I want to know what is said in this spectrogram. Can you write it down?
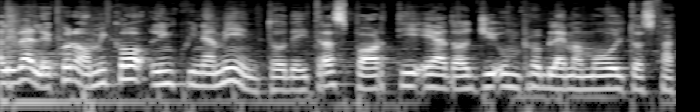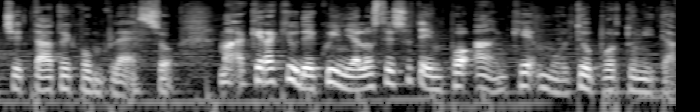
livello economico l'inquinamento dei trasporti è ad oggi un problema molto sfaccettato e complesso, ma che racchiude quindi allo stesso tempo anche molte opportunità.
